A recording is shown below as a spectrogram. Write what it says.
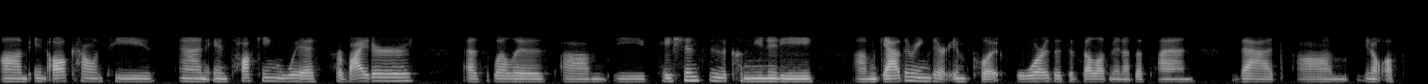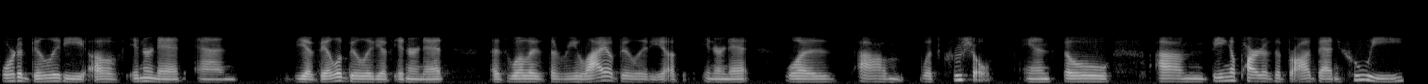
um, in all counties and in talking with providers as well as um, the patients in the community, um, gathering their input for the development of the plan. That um, you know, affordability of internet and the availability of internet, as well as the reliability of internet, was um, was crucial. And so, um, being a part of the broadband Hui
